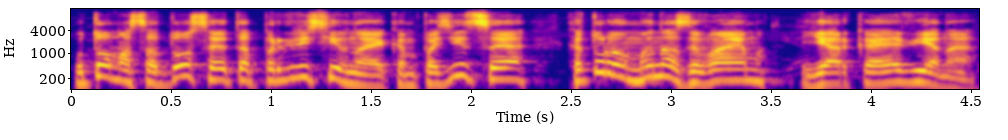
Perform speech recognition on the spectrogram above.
У Томаса Доса это прогрессивная композиция, которую мы называем «Яркая вена».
